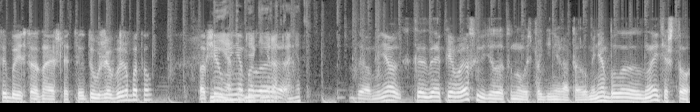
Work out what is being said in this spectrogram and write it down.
ты быстро, знаешь ли, ты, ты уже выработал? Вообще нет, у меня, у меня было... генератора нет. Да, у меня, когда я первый раз увидел эту новость про генератор, у меня было, знаете что,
